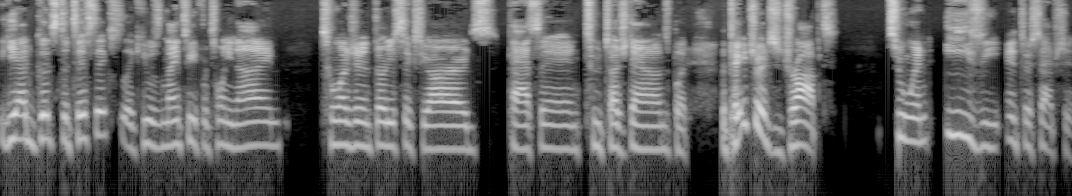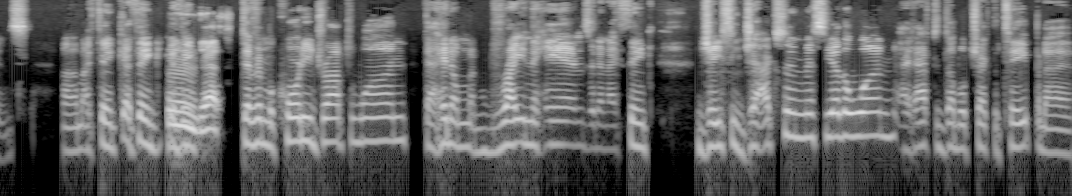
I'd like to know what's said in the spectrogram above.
he had good statistics. Like he was 19 for 29, 236 yards passing, two touchdowns, but the Patriots dropped two and easy interceptions. Um, I think I think I Mm, think yes. Devin McCourty dropped one that hit him right in the hands, and then I think J.C. Jackson missed the other one. I'd have to double check the tape, but uh,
